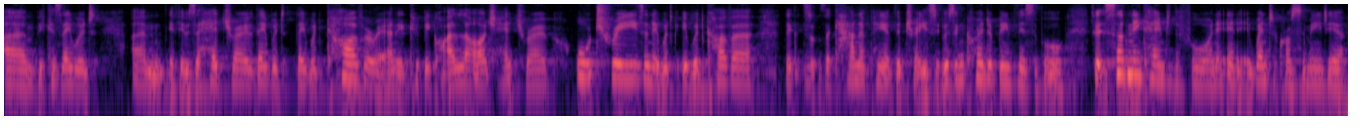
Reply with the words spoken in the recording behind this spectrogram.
um, because they would um, if it was a hedgerow, they would they would cover it, and it could be quite a large hedgerow or trees, and it would it would cover the, the canopy of the trees. It was incredibly visible. So it suddenly came to the fore, and it, it went across the media.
